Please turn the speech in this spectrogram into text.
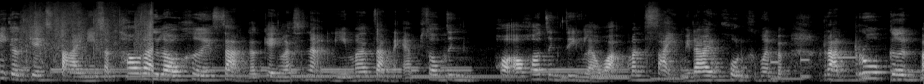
มีกางเกงสไตล์นี้สักเท่าไหร่คือเราเคยสั่งกางเกงลักษณะนี้มาจากในแอปส้มจริง อเอาเข้าจริง ๆ แล้วอะมันใส่ไม่ได้ทุกคนคือมันแบบรัดรูปเกินไป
